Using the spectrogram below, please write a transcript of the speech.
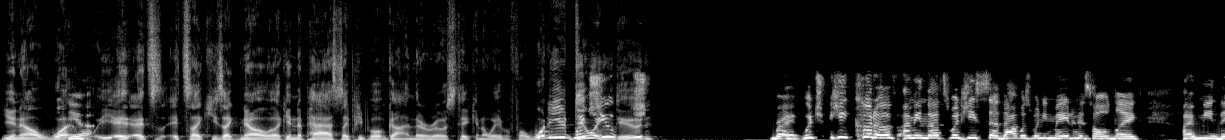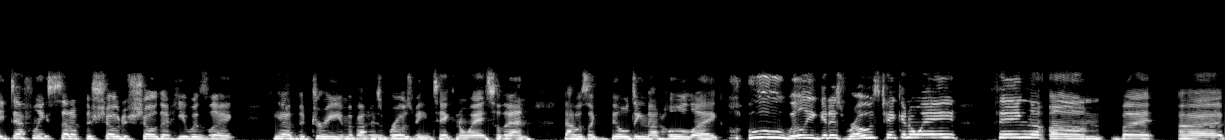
You know what? Yeah. it- It's it's like he's like no, like in the past, like people have gotten their rose taken away before. What are you doing, you- dude? Right, which he could have. I mean, that's what he said. That was when he made his whole like. I mean, they definitely set up the show to show that he was like he had the dream about his rose being taken away. So then that was like building that whole like, ooh, will he get his rose taken away thing? Um, but uh,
